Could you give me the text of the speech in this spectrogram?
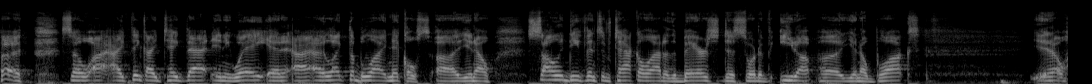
so I, I, think I'd take that anyway. And I, I like the Bilal Nichols, uh, you know, solid defensive tackle out of the Bears to sort of eat up, uh, you know, blocks. You know,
